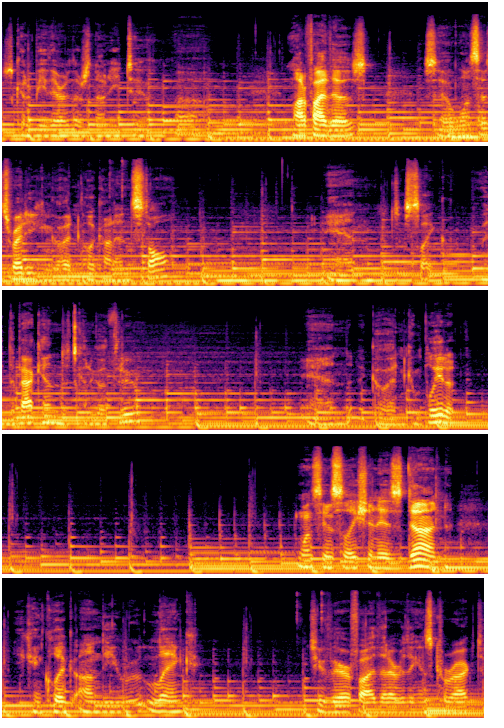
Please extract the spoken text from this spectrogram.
is going to be there. There's no need to uh, modify those. So once that's ready, you can go ahead and click on install. And just like with the backend, it's going to go through and go ahead and complete it. Once the installation is done, you can click on the root link to verify that everything is correct.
